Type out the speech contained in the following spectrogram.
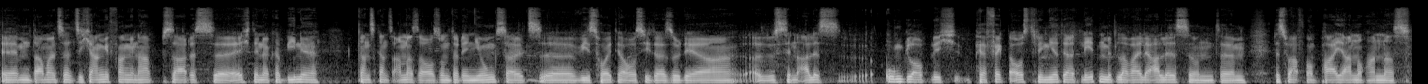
Ähm, damals, als ich angefangen habe, sah das äh, echt in der Kabine ganz, ganz anders aus unter den Jungs, als äh, wie es heute aussieht. Also der, also es sind alles unglaublich perfekt austrainierte Athleten mittlerweile alles und ähm, das war vor ein paar Jahren noch anders.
